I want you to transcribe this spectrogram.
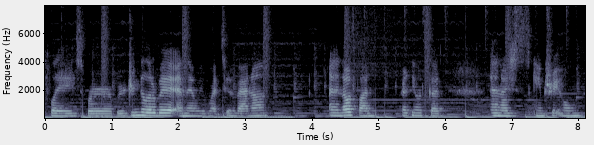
place where we were drinking a little bit and then we went to Havana and that was fun. Everything was good. And I just came straight home.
